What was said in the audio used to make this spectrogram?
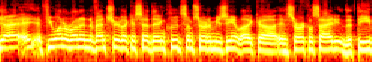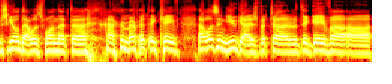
Yeah, if you want to run an adventure, like I said, that includes some sort of museum, like uh, historical society, the Thieves Guild. That was one that uh, I remember they gave. That wasn't you guys, but uh, they gave. Uh, uh,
